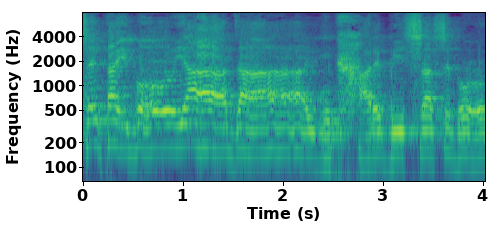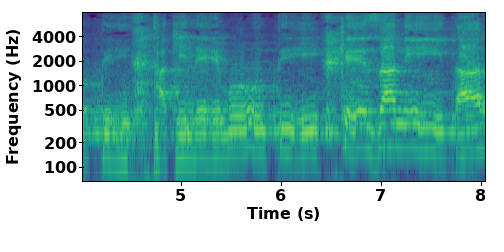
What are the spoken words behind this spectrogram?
সে তাই বইয়া যায় আরে বিশ্বাস ভক্তি থাকিলে মুক্তি, কে জানি তার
